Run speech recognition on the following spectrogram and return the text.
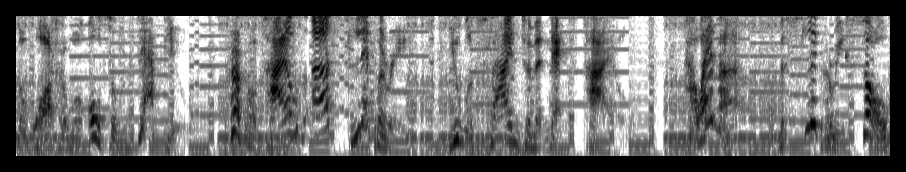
the water will also zap you. Purple tiles are slippery. You will slide to the next tile. However, the slippery soap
